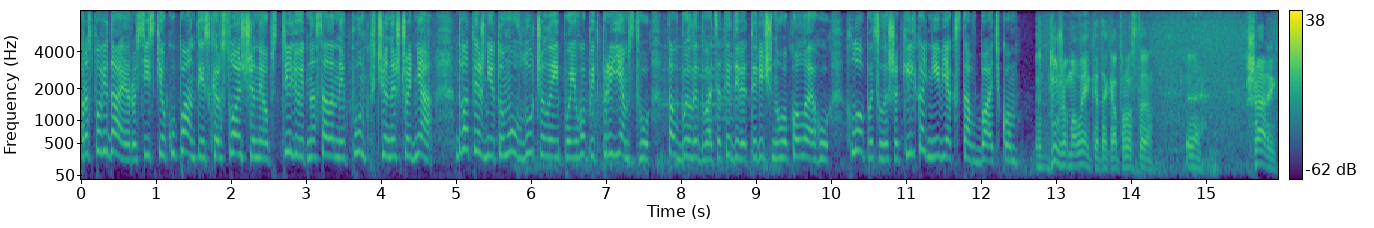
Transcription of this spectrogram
розповідає, російські окупанти із Херсонщини обстрілюють населений пункт чи не щодня. Два тижні тому влучили і по його підприємству та вбили 29-річного колегу. Хлопець лише кілька днів як став батьком. Дуже маленька така просто е, шарик.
